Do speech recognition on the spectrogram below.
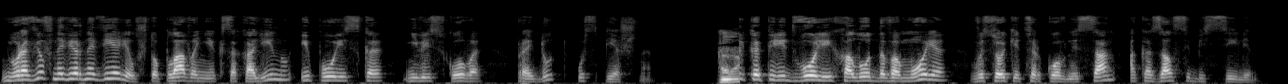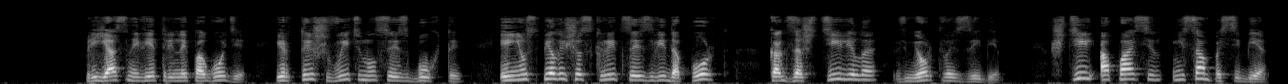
Муравьев, наверное, верил, что плавание к Сахалину и поиска Невельского пройдут успешно. Только перед волей холодного моря высокий церковный сан оказался бессилен. При ясной ветреной погоде Иртыш вытянулся из бухты и не успел еще скрыться из вида порт, как заштилило в мертвой зыбе. Штиль опасен не сам по себе,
